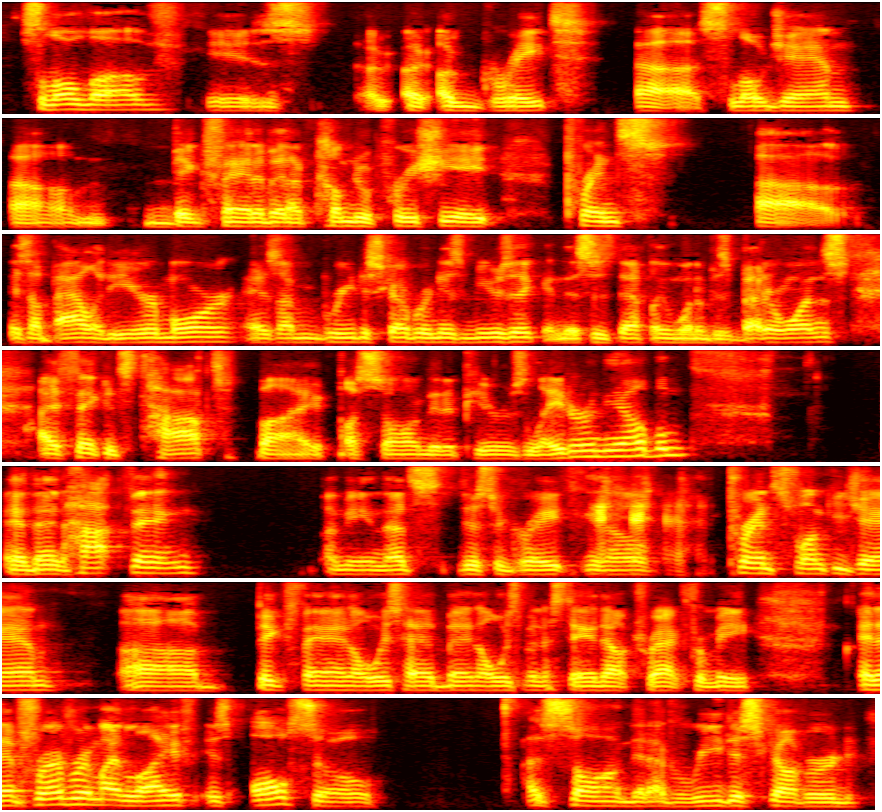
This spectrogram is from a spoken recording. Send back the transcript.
Slow Love is a, a great uh, slow jam. Um, big fan of it. I've come to appreciate Prince uh, as a balladeer more as I'm rediscovering his music, and this is definitely one of his better ones. I think it's topped by a song that appears later in the album, and then "Hot Thing." I mean, that's just a great, you know, Prince funky jam. Uh, big fan, always have been, always been a standout track for me. And then "Forever in My Life" is also a song that I've rediscovered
